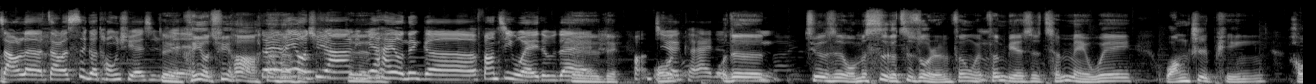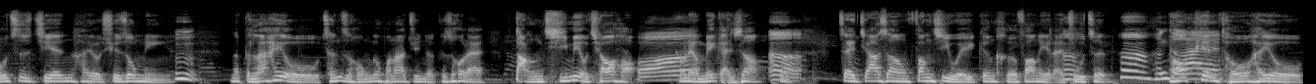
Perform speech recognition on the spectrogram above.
找了找了四个同学，是不是？很有趣哈，对，很有趣啊。里面还有那个方继伟，对不对？对对对，方继伟可爱的，我的。就是我们四个制作人分为分别是陈美薇、王志平、侯志坚，还有薛忠明。嗯，那本来还有陈子红跟黄大军的，可是后来档期没有敲好，他们两个没赶上。嗯，再加上方季惟跟何方也来助阵。嗯，很可爱。然后片头还有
